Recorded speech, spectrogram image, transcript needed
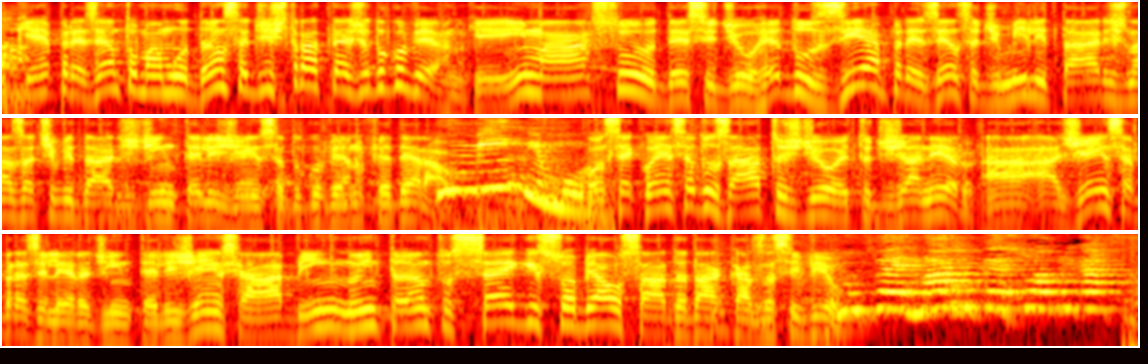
O que representa uma mudança de estratégia do governo, que em março decidiu reduzir a presença de militares nas atividades de inteligência do governo federal. O mínimo. Consequência dos atos de 8 de janeiro. A Agência Brasileira de Inteligência, a ABIN, no entanto, segue sob a alçada da Casa Civil. Não fez mais do que sua obrigação.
